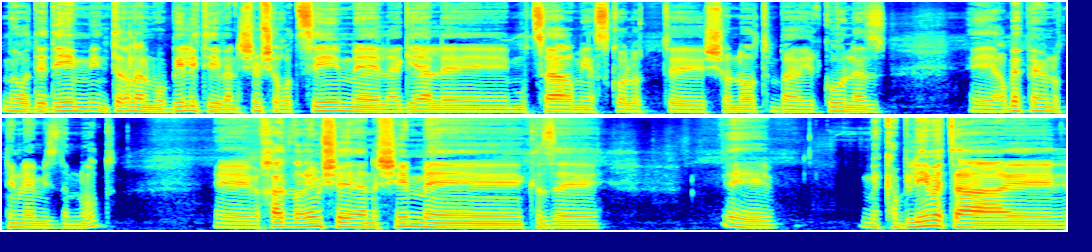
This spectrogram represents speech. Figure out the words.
מעודדים אינטרנל מוביליטי ואנשים שרוצים אה, להגיע למוצר מאסכולות אה, שונות בארגון אז אה, הרבה פעמים נותנים להם הזדמנות. אה, ואחד הדברים שאנשים אה, כזה אה, מקבלים את ה... אה,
